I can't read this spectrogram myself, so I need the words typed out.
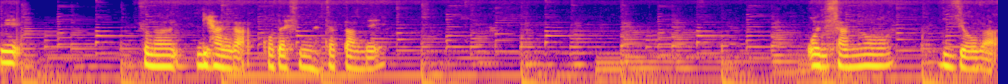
で、その李藩が皇太子になっちゃったんで、おじさんの李城が、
